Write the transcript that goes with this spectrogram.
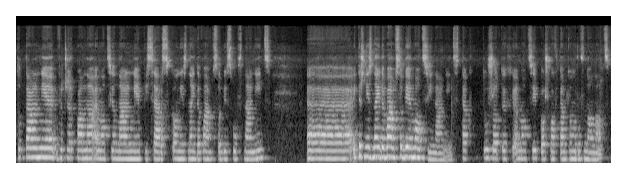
totalnie wyczerpana emocjonalnie, pisarsko, nie znajdowałam w sobie słów na nic e, i też nie znajdowałam w sobie emocji na nic. Tak dużo tych emocji poszło w tamtą równonoc.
